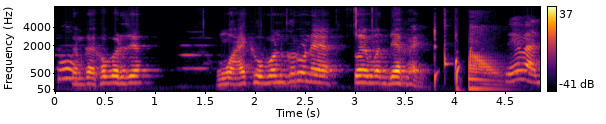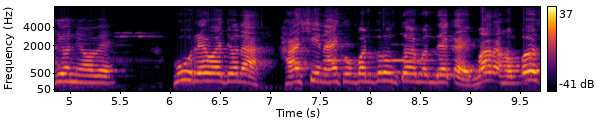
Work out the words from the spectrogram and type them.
તને કઈ ખબર છે? હું આંખો બંધ કરું ને તોય મને દેખાય. રેવા દો ને હવે. હું રેવા જો ના હાસીને આંખો બંધ કરું ને તોય મને દેખાય. મારા હમ બસ.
